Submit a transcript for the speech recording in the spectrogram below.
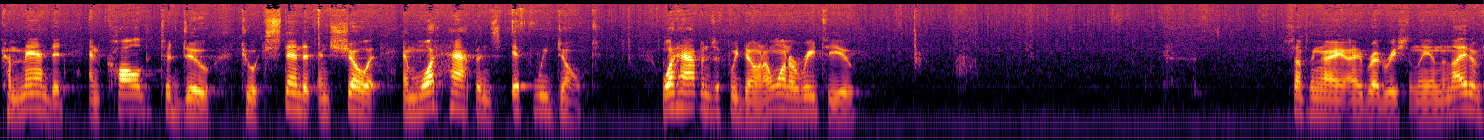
commanded and called to do, to extend it and show it. And what happens if we don't? What happens if we don't? I want to read to you something I, I read recently. On the night of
